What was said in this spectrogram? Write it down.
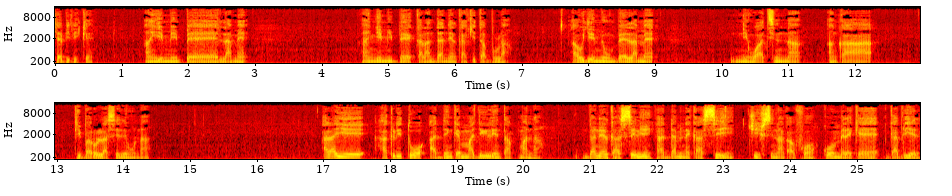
jaabili kɛ an ye min bɛɛ lamɛn an ye min bɛɛ kalan daniyɛli ka kitabu la aw ye minnu bɛɛ lamɛn nin waati in na an ka kibaru laselenw na ala ye hakili to a denkɛ majigilen ta kuma na daniyɛli ka seli k'a daminɛ ka se yen ci sinna k'a fɔ ko mɛlɛkɛ gabriyɛli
